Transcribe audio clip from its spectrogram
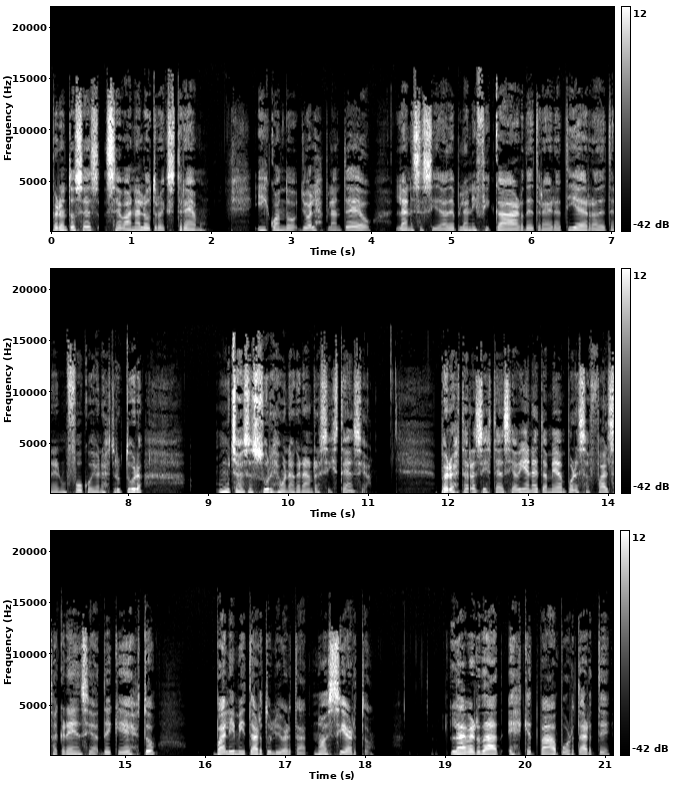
Pero entonces se van al otro extremo. Y cuando yo les planteo la necesidad de planificar, de traer a tierra, de tener un foco y una estructura, muchas veces surge una gran resistencia. Pero esta resistencia viene también por esa falsa creencia de que esto va a limitar tu libertad. No es cierto. La verdad es que va a aportarte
